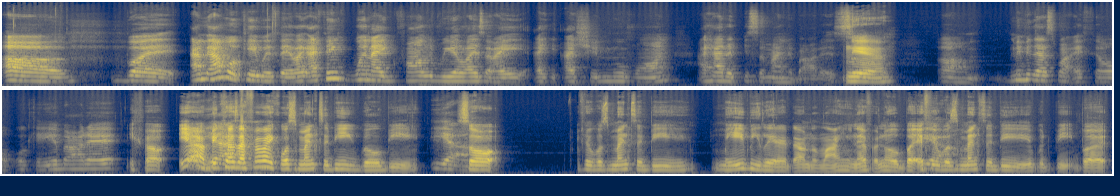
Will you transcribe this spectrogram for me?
Um, but I mean, I'm okay with it. Like, I think when I finally realized that I I, I should move on, I had a peace of mind about it. So, yeah. Um, maybe that's why I felt okay about it. You felt yeah, because I Yeah. feel like what's meant to be will be. Yeah. So if it was meant to be, maybe later down the line, you never know. But if Yeah. it was meant to be, it would be. But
